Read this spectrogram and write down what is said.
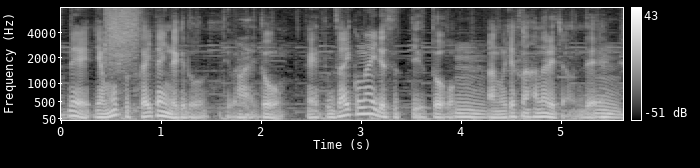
ん、でいやもっと使いたいんだけどって言われると、はい、えーと、在庫ないですって言うと、うん、あのお客さん離れちゃうんで、うん、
